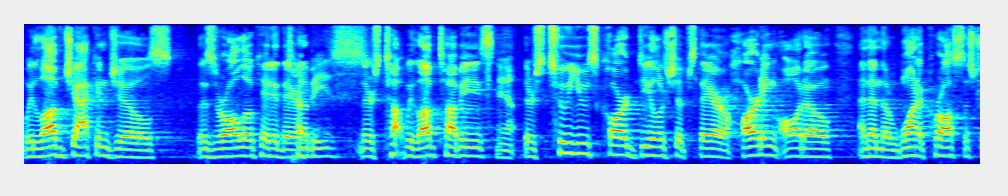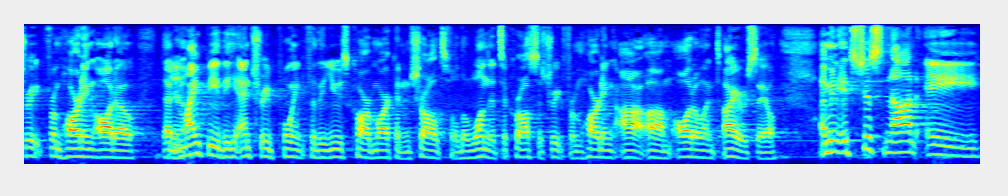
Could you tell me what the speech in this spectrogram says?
We love Jack and Jill's. Those are all located there. Tubby's. There's tu- we love Tubby's. Yeah. There's two used car dealerships there, Harding Auto, and then the one across the street from Harding Auto that Yeah. might be the entry point for the used car market in Charlottesville. The one that's across the street from Harding uh, um, Auto and Tire Sale. I mean, it's just not a.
